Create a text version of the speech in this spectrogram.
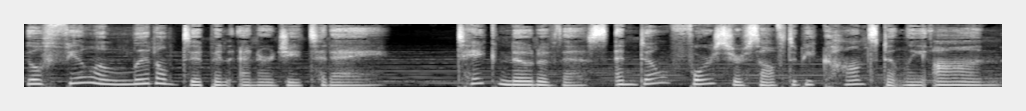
You'll feel a little dip in energy today. Take note of this and don't force yourself to be constantly on.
